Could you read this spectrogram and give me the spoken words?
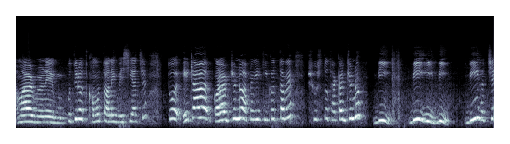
আমার মানে প্রতিরোধ ক্ষমতা অনেক বেশি আছে। তো এটা করার জন্য আপনাকে কি করতে হবে? সুস্থ থাকার জন্য বি বিই বি বি হচ্ছে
